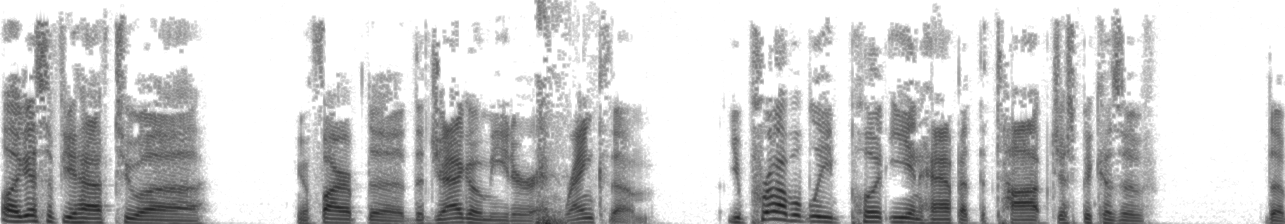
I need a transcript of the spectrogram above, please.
Well, I guess if you have to, uh, you know, fire up the, the Jago meter and rank them, you probably put Ian Happ at the top just because of the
